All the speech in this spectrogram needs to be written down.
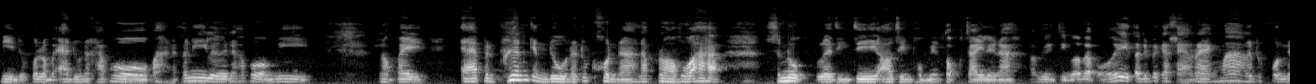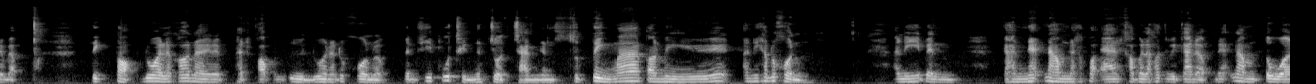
นี่ทุกคนลองไปแอดดูนะครับผมอะแล้วก็นี่เลยนะครับผมนี่ลองไปแอดเป็นเพื่อนกันดูนะทุกคนนะรับรองว่าสนุกเลยจริงๆ เอาจริงผมยังตกใจเลยนะเอาจริง ๆ ว่าแบบเฮ้ยตอนนี้เป็นกระแสแรงมากเลยทุกคนในแบบ t ิ k t o k ด้วยแล้วก็ในแพลตฟอร์มอื่นๆด้วยนะทุกคนแบบเป็นที่พูดถึงกันจดจันกันสุดติ่งมากตอนนี้ อันนี้ครับทุกคน อันนี้เป็นการแนะนำนะครับพอแอดเข้าไปแล้วเขาจะมีการแบบแนะนำตัว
